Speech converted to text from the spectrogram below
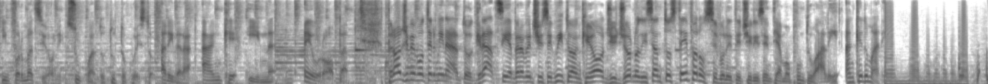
informazioni su quando tutto questo arriverà anche in Europa. Per oggi abbiamo terminato, grazie per averci seguito anche oggi, giorno di Santo Stefano, se volete ci risentiamo puntuali anche domani.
